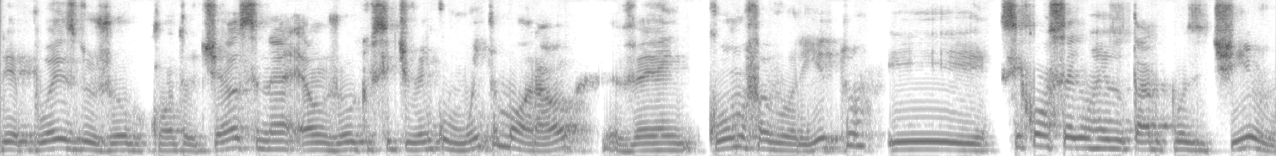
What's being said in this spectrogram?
depois do jogo contra o Chelsea, né, é um jogo que o City vem com muita moral, vem como favorito e se consegue um resultado positivo,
